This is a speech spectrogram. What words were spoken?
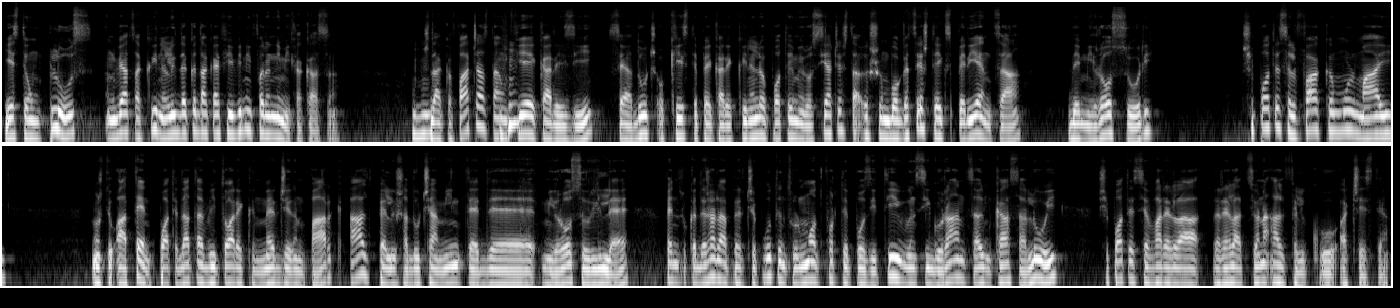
este un plus în viața câinelui decât dacă ai fi venit fără nimic acasă. Uh-huh. Și dacă faci asta în mhm. fiecare zi, să-i aduci o chestie pe care câinele o poate mirosi, acesta își îmbogățește experiența de mirosuri și poate să-l facă mult mai, nu știu, atent. Poate data viitoare când merge în parc, altfel își aduce aminte de mirosurile, pentru că deja le-a perceput într-un mod foarte pozitiv, în siguranță, în casa lui și poate se va rela- relaționa altfel cu acestea.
